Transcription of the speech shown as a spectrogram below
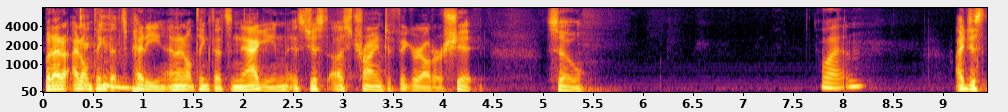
But I, I don't think that's petty and I don't think that's nagging. It's just us trying to figure out our shit. So What? I just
